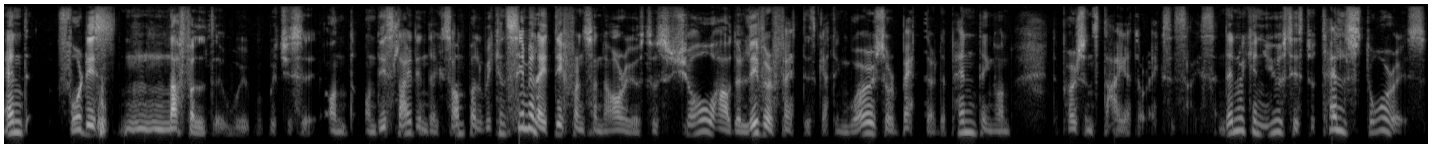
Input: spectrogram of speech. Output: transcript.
And for this NAFLD, which is on, on this slide in the example, we can simulate different scenarios to show how the liver fat is getting worse or better depending on the person's diet or exercise. And then we can use this to tell stories.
